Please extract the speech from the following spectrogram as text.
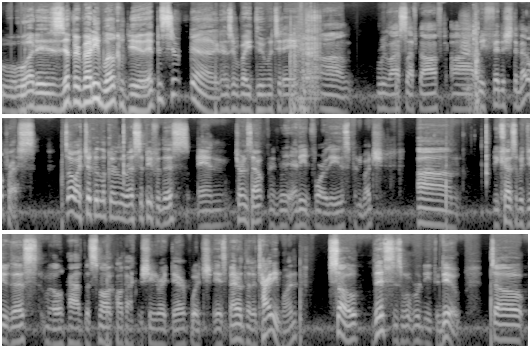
What is up, everybody? Welcome to episode nine. How's everybody doing today? Um, we last left off, uh, we finished the metal press. So I took a look at the recipe for this, and turns out I need four of these, pretty much. Um, because if we do this, we'll have the small compact machine right there, which is better than a tiny one. So this is what we need to do. So,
